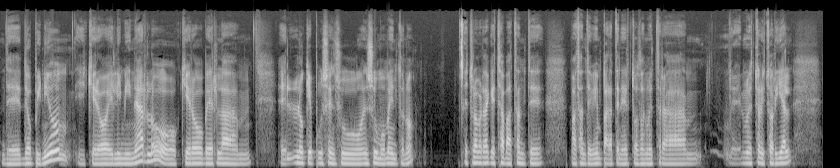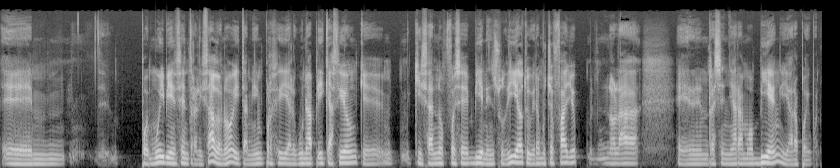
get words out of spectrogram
de, opinión y quiero eliminarlo o quiero ver eh, lo que puse en su, en su momento, ¿no? Esto la verdad que está bastante, bastante bien para tener todo nuestra, eh, nuestro historial em, pues muy bien centralizado, ¿no? Y también por si alguna aplicación que quizás no fuese bien en su día o tuviera muchos fallos, no la eh, reseñáramos bien y ahora pues bueno,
